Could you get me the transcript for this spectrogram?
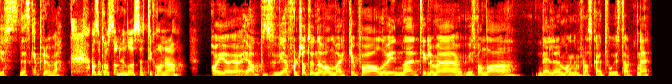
Jøss, det skal jeg prøve. Og så koster den 170 kroner, da. Oi, oi, oi. Ja, vi er fortsatt under vannmerket på alle vinene her, til og med hvis man da deler en magnumflaske i to i starten her.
